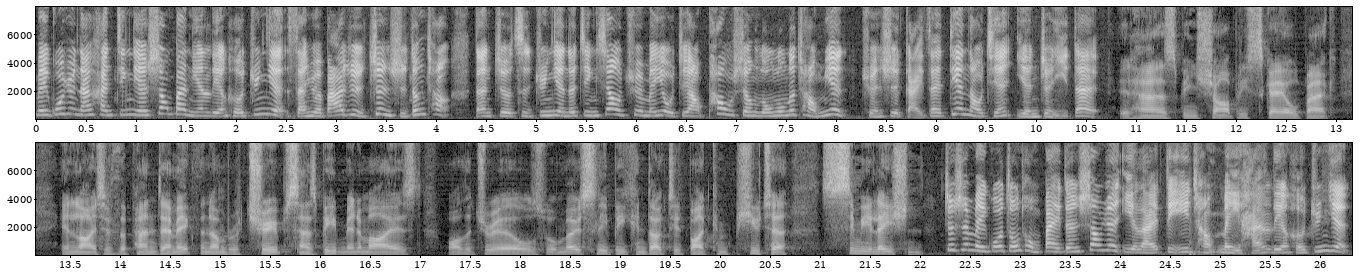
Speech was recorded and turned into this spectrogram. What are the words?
美国与南韩今年上半年联合军演三月八日正式登场，但这次军演的景象却没有这样炮声隆隆的场面，全是改在电脑前严阵以待。It has been sharply scaled back in light of the pandemic. The number of troops has been minimized, while the drills will mostly be conducted by computer simulation。这是美国总统拜登上任以来第一场美韩联合军演。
